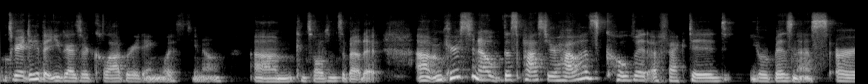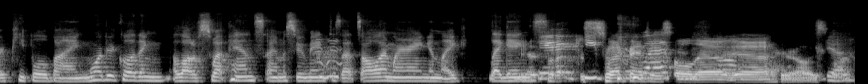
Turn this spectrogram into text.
It's great to hear that you guys are collaborating with, you know, um, consultants about it. Um, I'm curious to know this past year, how has COVID affected your business? Are people buying more of your clothing? A lot of sweatpants, I'm assuming, because that's all I'm wearing, and like leggings. Yeah. sweat- Can't sweatpants are sold out. stuff. Yeah, they're always Yeah.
